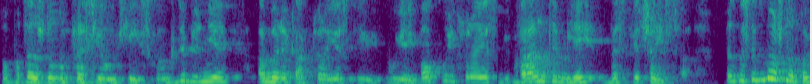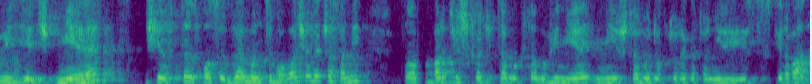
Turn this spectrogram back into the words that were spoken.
tą potężną presją chińską, gdyby nie Ameryka, która jest u jej boku i która jest gwarantem jej bezpieczeństwa. W związku z tym można powiedzieć nie, i się w ten sposób wyemancypować, ale czasami to bardziej szkodzi temu, kto mówi nie, niż temu, do którego to nie jest skierowane.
